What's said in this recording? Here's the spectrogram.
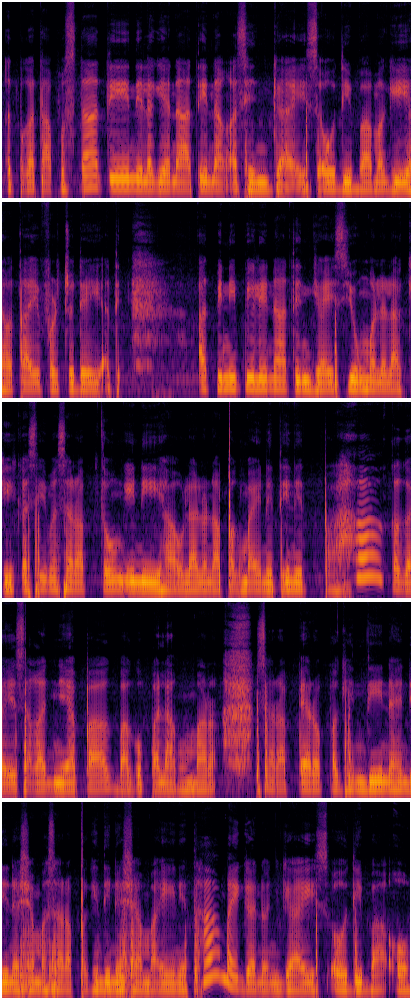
At pagkatapos natin, nilagyan natin ng asin guys. O di ba mag-iihaw tayo for today at at pinipili natin guys yung malalaki kasi masarap tong inihaw lalo na pag mainit-init pa. Ha? Kagaya sa kanya pag bago pa lang mar- sarap pero pag hindi na hindi na siya masarap pag hindi na siya mainit. Ha? May ganun guys. O di ba? O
